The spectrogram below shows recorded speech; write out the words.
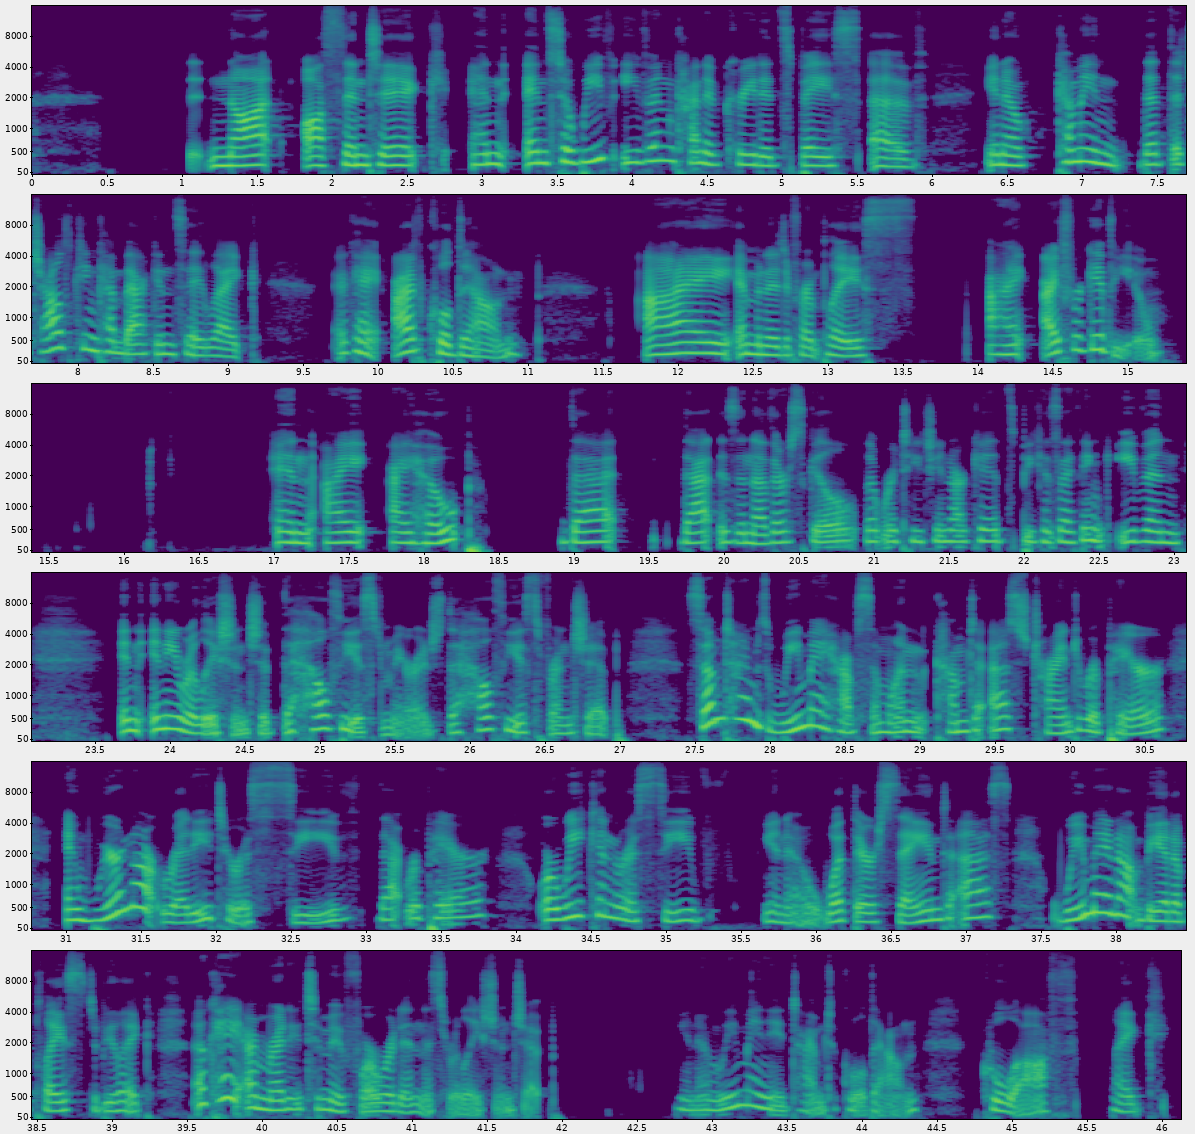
not authentic, and and so we've even kind of created space of you know coming that the child can come back and say like, okay, I've cooled down, I am in a different place, I I forgive you, and I I hope that that is another skill that we're teaching our kids because I think even in any relationship, the healthiest marriage, the healthiest friendship, sometimes we may have someone come to us trying to repair and we're not ready to receive that repair, or we can receive, you know, what they're saying to us. We may not be at a place to be like, okay, I'm ready to move forward in this relationship. You know, we may need time to cool down, cool off, like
